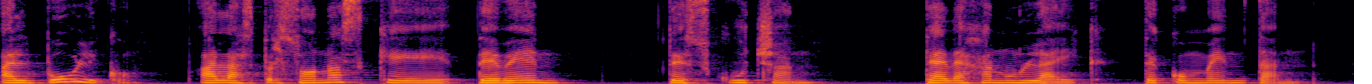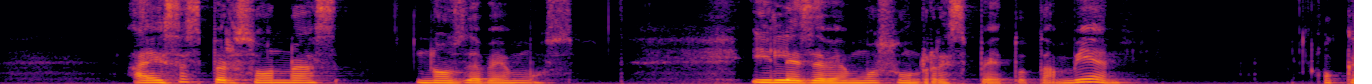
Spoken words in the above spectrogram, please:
al público, a las personas que te ven, te escuchan, te dejan un like, te comentan. A esas personas nos debemos y les debemos un respeto también. ¿Ok?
